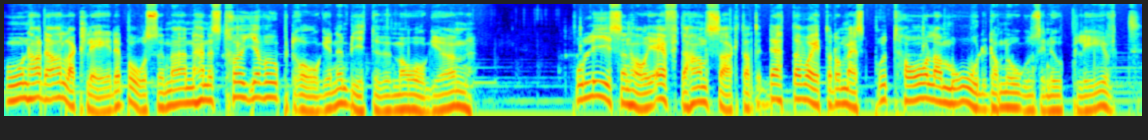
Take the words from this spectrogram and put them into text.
Hon hade alla kläder på sig men hennes tröja var uppdragen en bit över magen. Polisen har i efterhand sagt att detta var ett av de mest brutala mord de någonsin upplevt.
